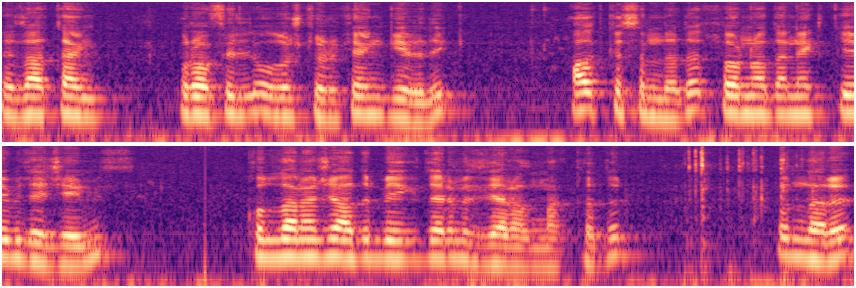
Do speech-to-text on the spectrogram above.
Ve zaten profil oluştururken girdik. Alt kısımda da sonradan ekleyebileceğimiz kullanıcı adı bilgilerimiz yer almaktadır. Bunları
